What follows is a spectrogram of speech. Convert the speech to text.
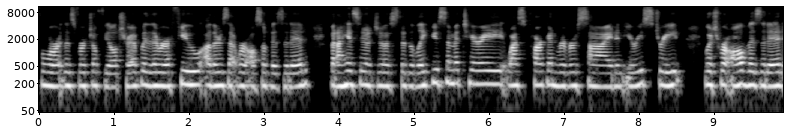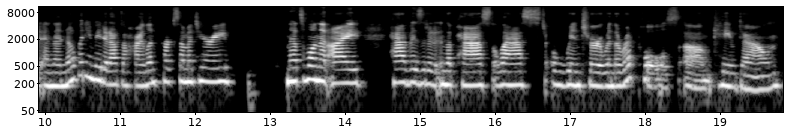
for this virtual field trip. There were a few others that were also visited, but I had suggested the Lakeview Cemetery, West Park and Riverside and Erie Street, which were all visited. And then nobody made it out to Highland Park Cemetery. That's one that I have visited in the past, last winter when the redpolls um, came down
